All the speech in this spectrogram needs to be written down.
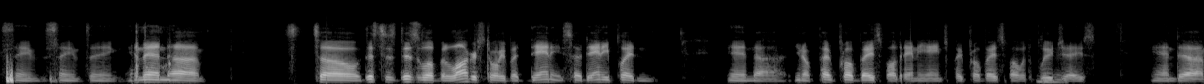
same, same thing. And then, um, so this is this is a little bit longer story, but Danny. So Danny played in, in uh, you know, pro baseball. Danny Ainge played pro baseball with the Blue mm-hmm. Jays, and uh,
